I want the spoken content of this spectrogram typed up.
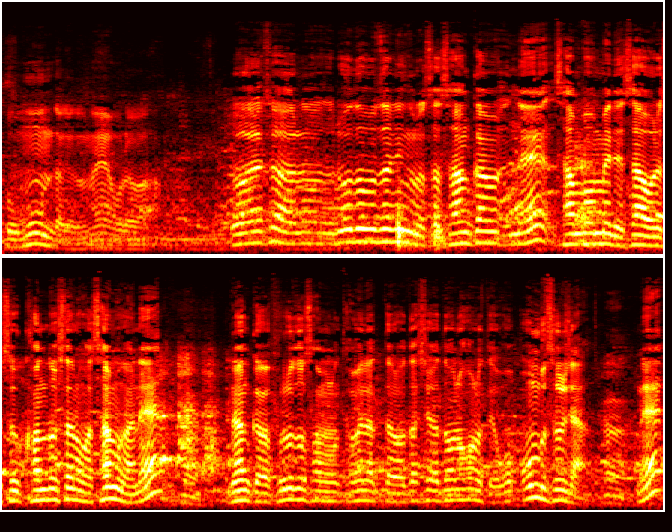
と思うんだけどね俺は。あれさあのロード・オブ・ザ・リングのさ 3, 回、ね、3本目でさ俺すごく感動したのがサムがね、なんかフロド様のためだったら私はどうのこうのっておおんぶするじゃん、ね。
